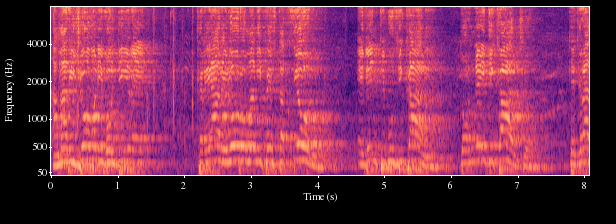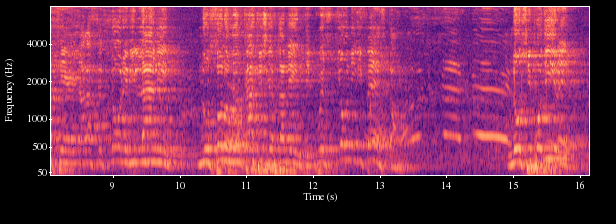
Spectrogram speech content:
Amare i giovani vuol dire creare loro manifestazioni, eventi musicali, tornei di calcio, che grazie all'assessore Villani non sono mancati certamente, questioni di festa. Non si può dire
